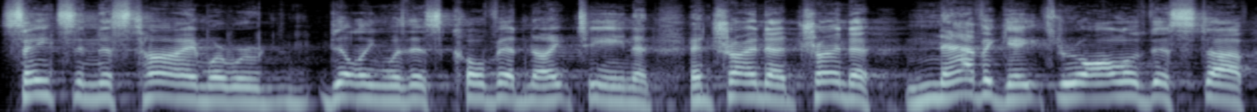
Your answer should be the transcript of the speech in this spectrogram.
Saints, in this time where we're dealing with this COVID 19 and, and trying, to, trying to navigate through all of this stuff,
